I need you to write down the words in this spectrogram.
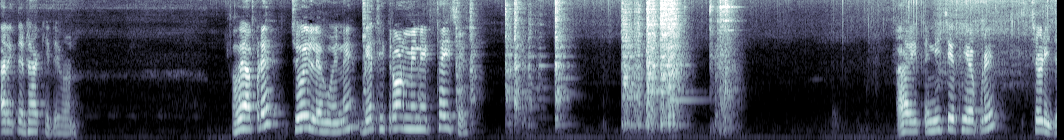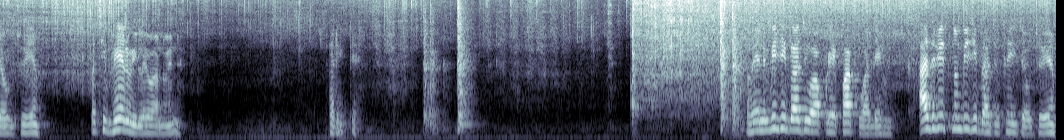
આ રીતે ઢાંકી દેવાનું. હવે આપણે જોઈ લેવું એને બેથી ત્રણ મિનિટ થઈ છે. આ રીતે નીચેથી આપણે ચડી જવું જોઈએ. એમ પછી ફેરવી લેવાનું એને. આ રીતે. હવે એને બીજી બાજુ આપણે પાકવા દેવું આ જ રીતનું બીજી બાજુ થઈ જવું જોઈએ એમ.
